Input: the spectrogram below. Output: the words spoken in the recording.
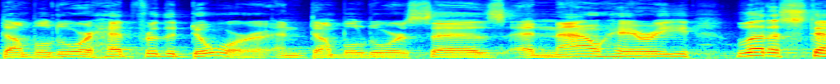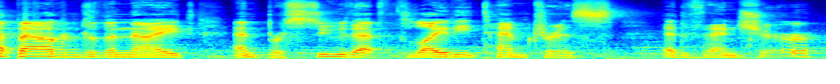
Dumbledore head for the door. And Dumbledore says, And now, Harry, let us step out into the night and pursue that flighty temptress adventure.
